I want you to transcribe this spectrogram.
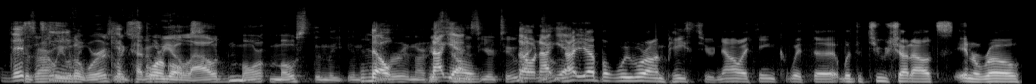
this Because aren't team we the worst? can Like, haven't score we goals. allowed more most in the in No, ever in our not history yet. this year too? No, not yet. Not yet, but we were on pace to. Now I think with the with the two shutouts in a row,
